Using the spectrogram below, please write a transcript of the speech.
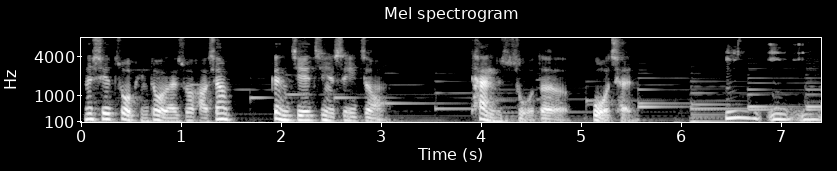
那些作品对我来说，好像更接近是一种探索的过程。嗯嗯嗯，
